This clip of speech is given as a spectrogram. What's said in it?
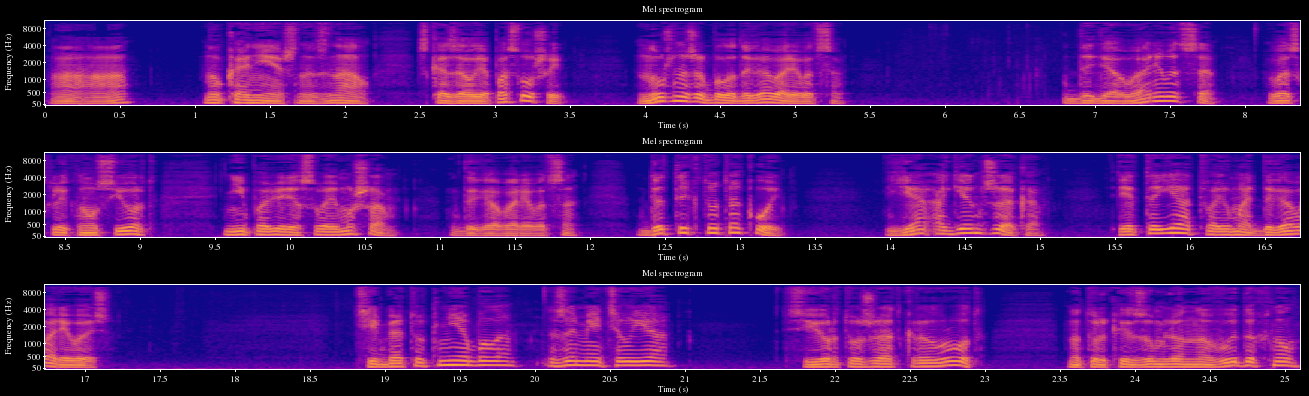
«Ага». «Ну, конечно, знал», — сказал я. «Послушай, нужно же было договариваться». «Договариваться?» — воскликнул Сьюарт, не поверив своим ушам. «Договариваться? Да ты кто такой?» «Я агент Джека. Это я, твою мать, договариваюсь». «Тебя тут не было», — заметил я. Сьюарт уже открыл рот, но только изумленно выдохнул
